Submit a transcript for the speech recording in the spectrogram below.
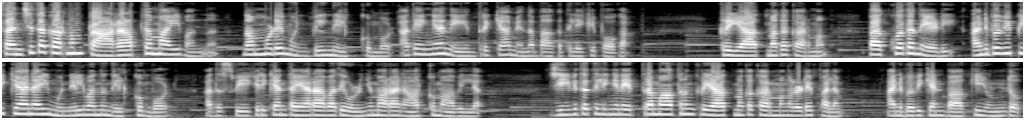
സഞ്ചിത കർമ്മം പ്രാരാബ്ധമായി വന്ന് നമ്മുടെ മുൻപിൽ നിൽക്കുമ്പോൾ അതെങ്ങനെ നിയന്ത്രിക്കാം എന്ന ഭാഗത്തിലേക്ക് പോകാം. ക്രിയാത്മക കർമ്മം പക്വത നേടി അനുഭവിപ്പിക്കാനായി മുന്നിൽ വന്ന് നിൽക്കുമ്പോൾ അത് സ്വീകരിക്കാൻ തയ്യാറാവാതെ ഒഴിഞ്ഞുമാറാൻ ആർക്കുമാവില്ല. ജീവിതത്തിൽ ഇങ്ങനെ എത്രമാത്രം ക്രിയാത്മക കർമ്മങ്ങളുടെ ഫലം അനുഭവിക്കാൻ ബാക്കിയുണ്ടോ?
